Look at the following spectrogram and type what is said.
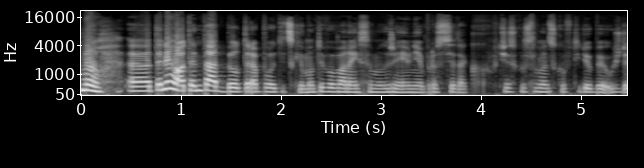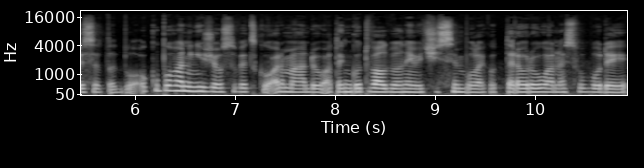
No, eh, ten jeho atentát byl teda politicky motivovaný samozřejmě, prostě tak v Československu v té době už deset let bylo okupovaný, že jo, sovětskou armádou a ten Gottwald byl největší symbol jako teroru a nesvobody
